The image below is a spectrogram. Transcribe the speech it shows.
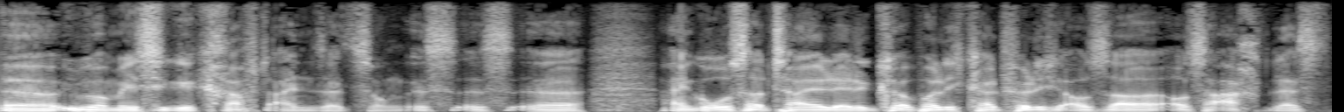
äh, übermäßige Krafteinsetzung, ist, ist äh, ein großer Teil, der die Körperlichkeit völlig außer, außer Acht lässt.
